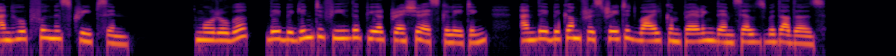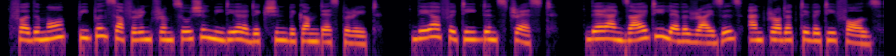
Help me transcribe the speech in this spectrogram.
and hopefulness creeps in. Moreover, they begin to feel the peer pressure escalating, and they become frustrated while comparing themselves with others. Furthermore, people suffering from social media addiction become desperate. They are fatigued and stressed. Their anxiety level rises, and productivity falls.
